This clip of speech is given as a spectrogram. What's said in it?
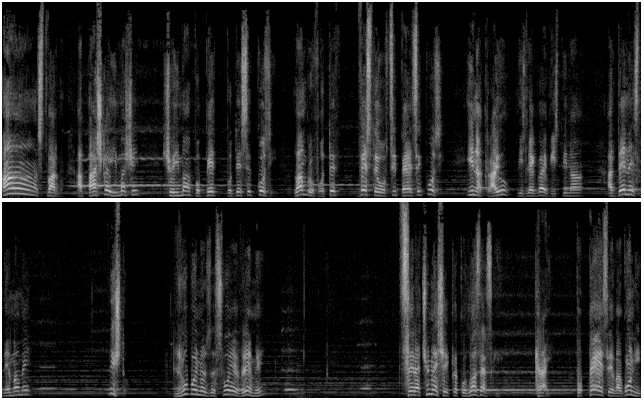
А, стварно. А Пашка имаше, што има по 5, по 10 кози. Ламбров Отев, 200 овци, 50 кози. И на крају излегва е вистина, а денес немаме ништо. Любојно за свое време се рачунаше како лозарски крај, по 50 вагони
